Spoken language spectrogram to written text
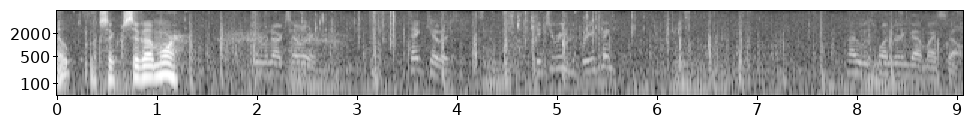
Nope, looks like we still got more. German artillery. Tank killers. Did you read the briefing? I was wondering that myself.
